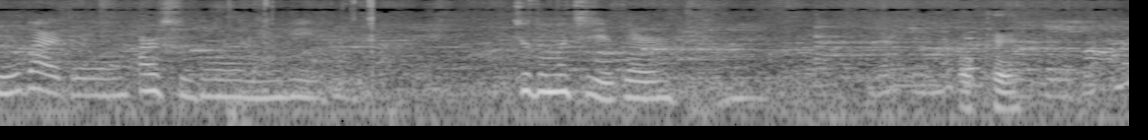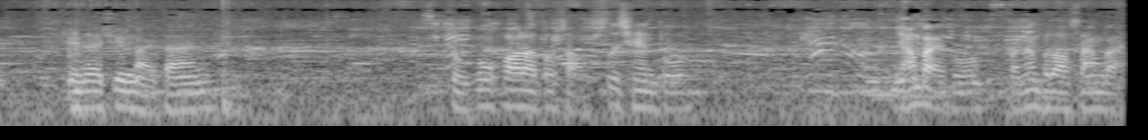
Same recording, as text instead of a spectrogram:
五百多，二十多人民币，就这么几根儿。OK，现在去买单， 总共花了多少？四千多，两百多，反正不到三百。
